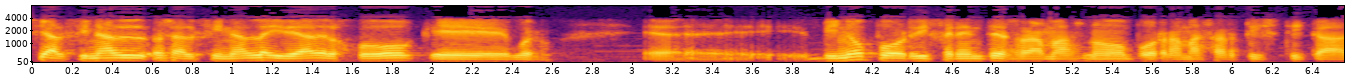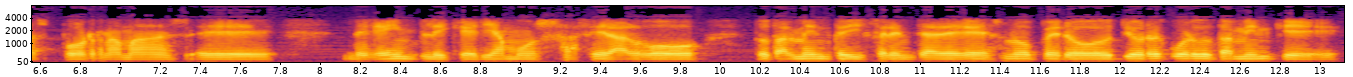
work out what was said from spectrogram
Sí, al final, o sea, al final la idea del juego que, bueno, eh, vino por diferentes ramas, ¿no? Por ramas artísticas, por ramas eh, de gameplay. Queríamos hacer algo totalmente diferente a The Guest, ¿no? Pero yo recuerdo también que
